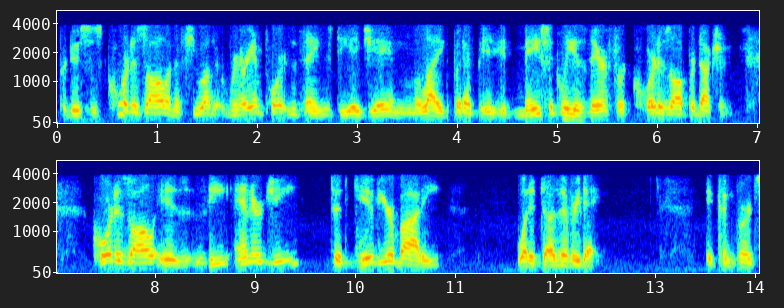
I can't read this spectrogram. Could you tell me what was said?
produces cortisol and a few other very important things, DHEA and the like, but it, it basically is there for cortisol production. Cortisol is the energy to give your body what it does every day. It converts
